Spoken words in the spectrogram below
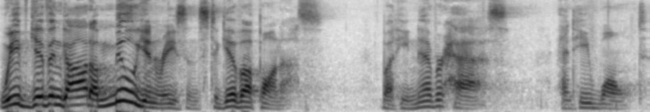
We've given God a million reasons to give up on us, but He never has, and He won't,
